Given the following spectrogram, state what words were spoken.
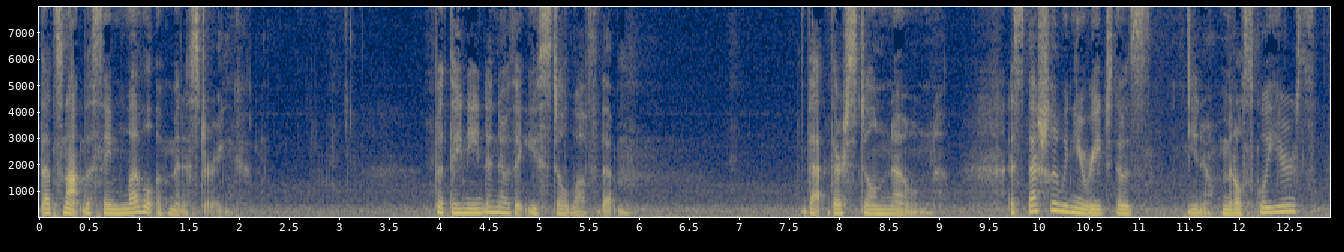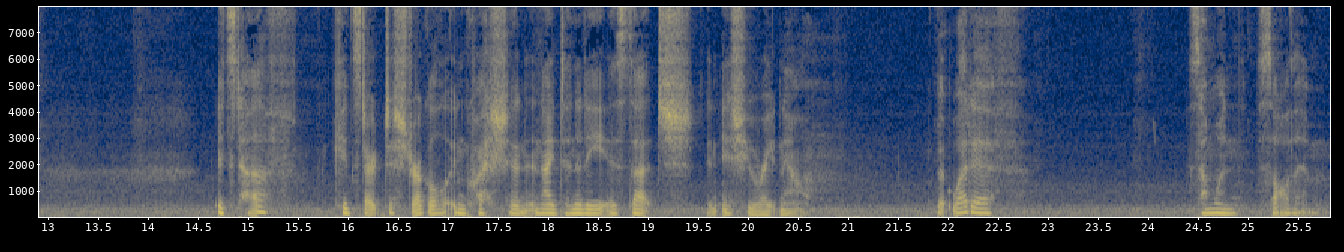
That's not the same level of ministering. But they need to know that you still love them, that they're still known, especially when you reach those, you know, middle school years. It's tough. Kids start to struggle and question, and identity is such an issue right now. But what if someone saw them?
